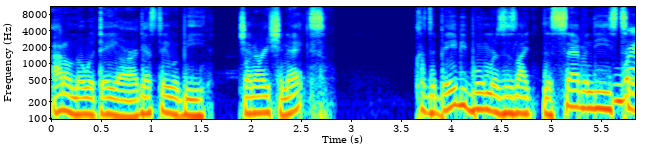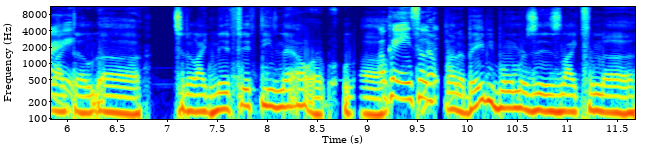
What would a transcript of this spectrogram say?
I don't know what they are. I guess they would be Generation X, because the baby boomers is like the seventies to Right. like the uh to the like mid fifties now. Or uh, okay so no, no, the baby boomers is like from the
